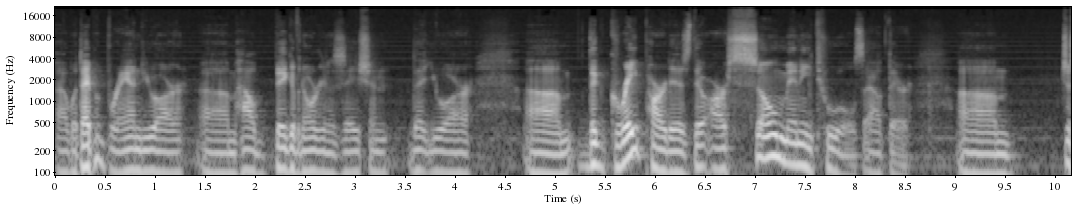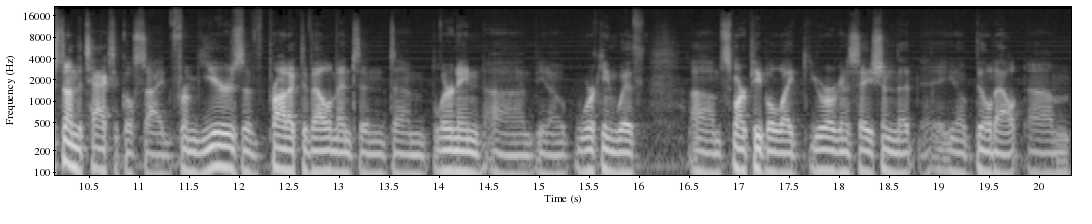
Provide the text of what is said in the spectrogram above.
uh, what type of brand you are, um, how big of an organization that you are. Um, the great part is there are so many tools out there. Um, just on the tactical side, from years of product development and um, learning, uh, you know, working with um, smart people like your organization that uh, you know build out um,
